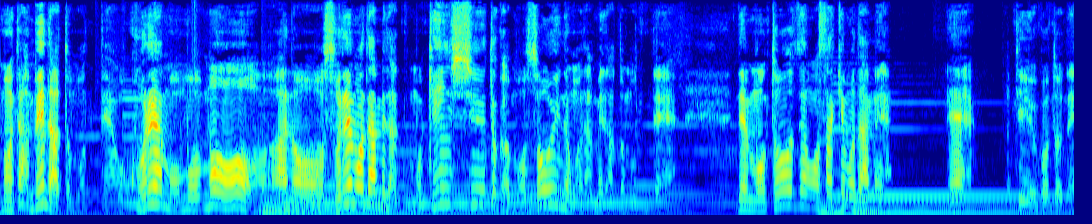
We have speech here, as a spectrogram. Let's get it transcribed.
もうダメだと思って、これはもう、もう、もう、あの、それもダメだ。もう研修とかもうそういうのもダメだと思って、で、もう当然お酒もダメ。ね。っていうことで、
